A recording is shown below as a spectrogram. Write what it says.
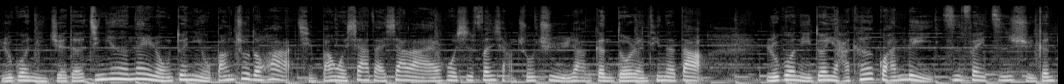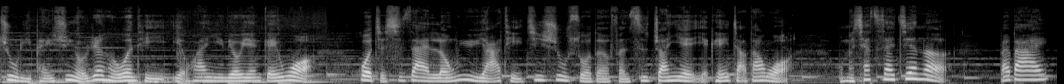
如果你觉得今天的内容对你有帮助的话，请帮我下载下来，或是分享出去，让更多人听得到。如果你对牙科管理、自费咨询跟助理培训有任何问题，也欢迎留言给我，或者是在龙语牙体技术所的粉丝专业也可以找到我。我们下次再见了，拜拜。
